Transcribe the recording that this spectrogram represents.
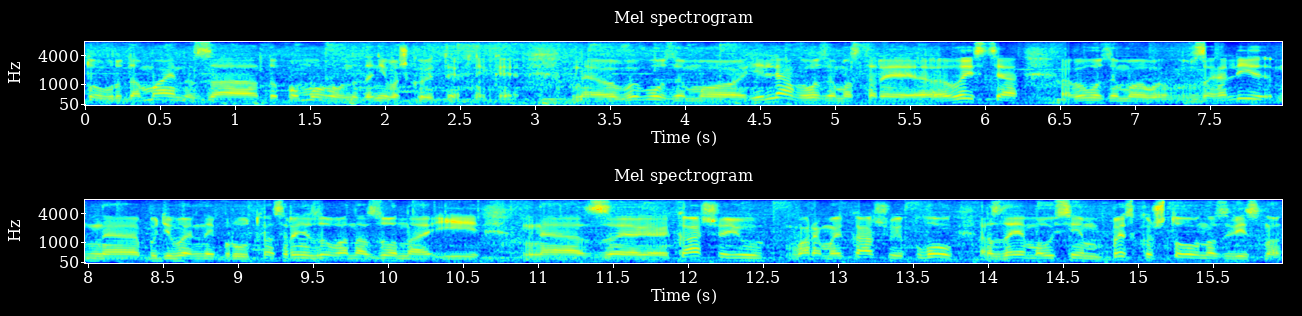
ТОВ «Рудамайн» за допомогу в наданні важкої техніки. Е, Вивозимо гілля, вивозимо старе листя, вивозимо взагалі будівельний бруд. У нас організована зона і з кашею, варимо і кашу, і плов. Роздаємо усім безкоштовно, звісно,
